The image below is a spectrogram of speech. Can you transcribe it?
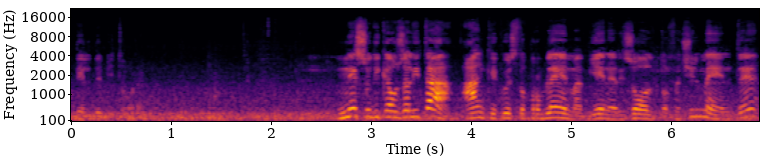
del debitore. Nesso di causalità, anche questo problema viene risolto facilmente,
